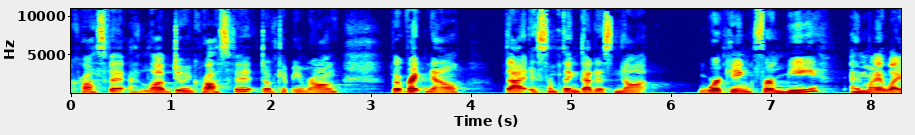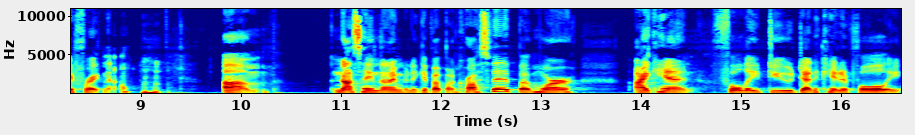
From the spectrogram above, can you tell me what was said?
CrossFit, I love doing CrossFit, don't get me wrong, but right now that is something that is not working for me and my life right now. Um not saying that I'm going to give up on CrossFit, but more I can't fully do dedicated fully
